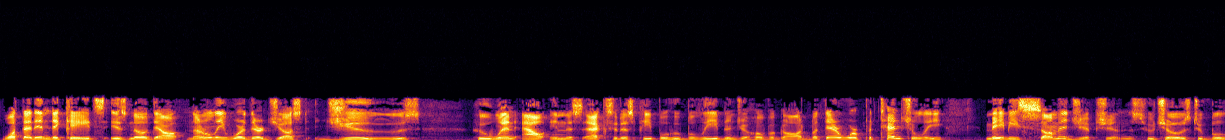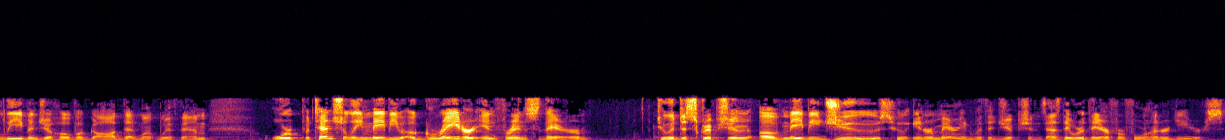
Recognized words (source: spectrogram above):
What that indicates is no doubt not only were there just Jews who went out in this Exodus, people who believed in Jehovah God, but there were potentially maybe some Egyptians who chose to believe in Jehovah God that went with them, or potentially maybe a greater inference there to a description of maybe Jews who intermarried with Egyptians as they were there for 400 years.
